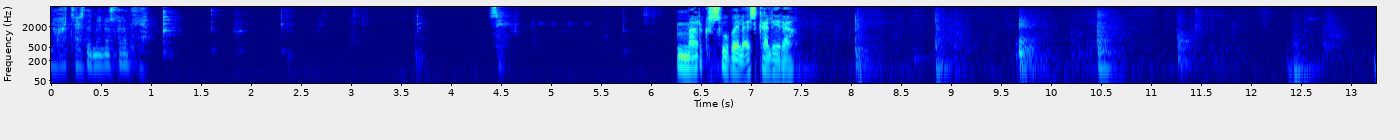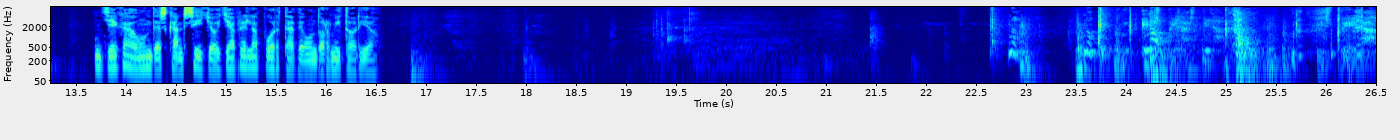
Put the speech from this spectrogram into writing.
¿No echas de menos Francia? Sí. Mark sube la escalera. Llega a un descansillo y abre la puerta de un dormitorio. Espera, espera. Espera.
